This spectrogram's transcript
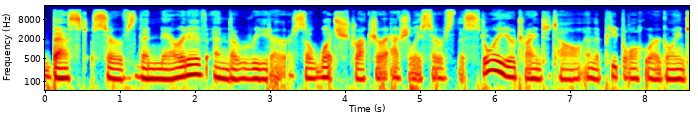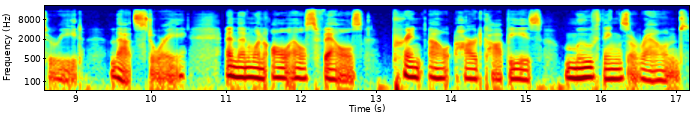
best serves the narrative and the reader. So, what structure actually serves the story you're trying to tell and the people who are going to read that story. And then, when all else fails, print out hard copies, move things around,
